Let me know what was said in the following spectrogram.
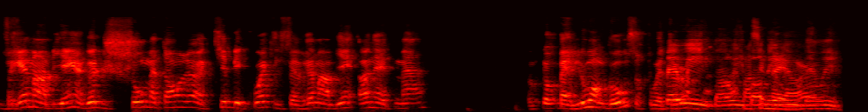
vraiment bien. Un gars du show, mettons, là, un Québécois qui le fait vraiment bien, honnêtement ben, Luongo sur Twitter. Ben oui, ben oui, ben, ben oui.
